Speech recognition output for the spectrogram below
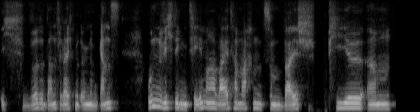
ich würde dann vielleicht mit irgendeinem ganz unwichtigen Thema weitermachen, zum Beispiel, ähm,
